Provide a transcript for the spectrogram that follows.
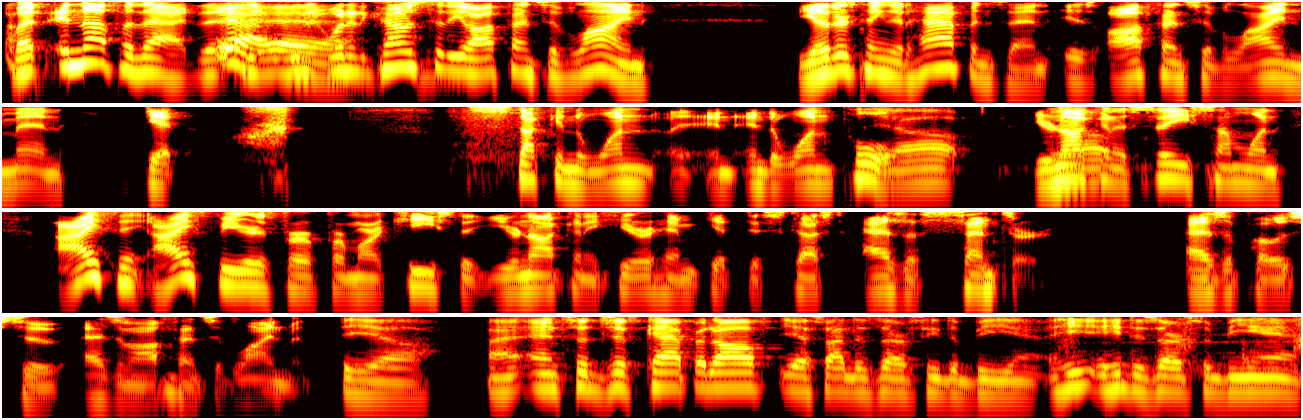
But enough of that. Yeah, yeah, yeah. When it comes to the offensive line, the other thing that happens then is offensive line men get stuck into one in, into one pool. Yep. You're yep. not going to see someone. I think I fear for for Maurkice that you're not going to hear him get discussed as a center, as opposed to as an offensive lineman. Yeah, uh, and to just cap it off, yes, I deserve he to be in. He he deserves to be in.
